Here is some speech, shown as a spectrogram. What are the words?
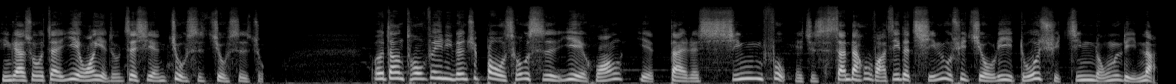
应该说，在叶黄眼中，这些人就是救世主。而当童飞领人去报仇时，叶黄也带了心腹，也就是三大护法之一的秦禄去九黎夺取金龙鳞了。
